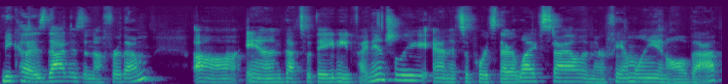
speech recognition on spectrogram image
because that is enough for them. Uh, and that's what they need financially, and it supports their lifestyle and their family and all of that.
